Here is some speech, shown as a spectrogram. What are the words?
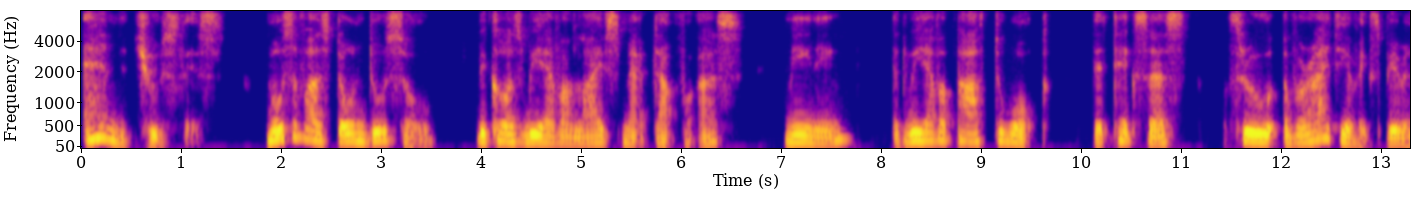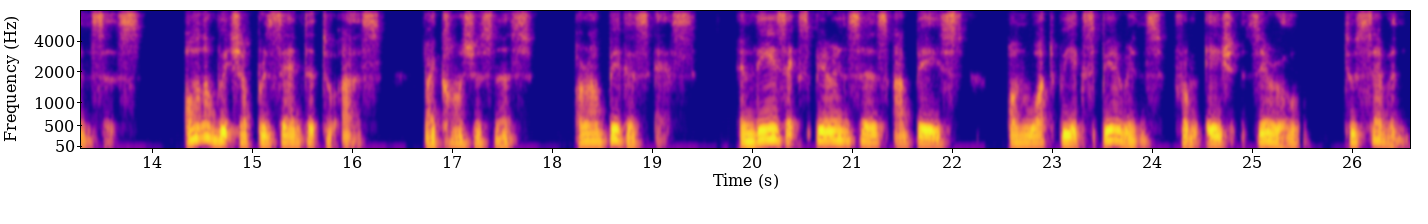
and choose this. Most of us don't do so because we have our lives mapped out for us, meaning that we have a path to walk that takes us through a variety of experiences, all of which are presented to us by consciousness or our biggest S. And these experiences are based on what we experience from age zero to seven.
